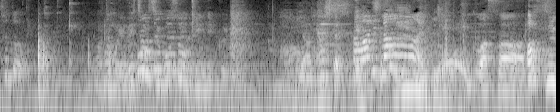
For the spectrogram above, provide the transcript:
ちょっと。あでもエベちゃんすごそう筋肉いや確かに。触りたい。筋肉はさあすっ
